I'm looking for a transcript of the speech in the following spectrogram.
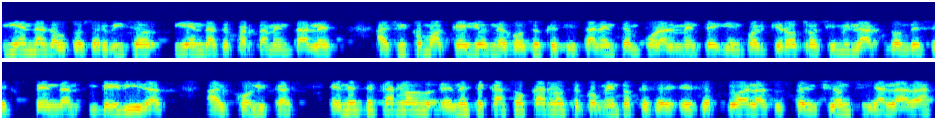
tiendas de autoservicio, tiendas departamentales, así como aquellos negocios que se instalen temporalmente y en cualquier otro similar donde se expendan bebidas alcohólicas. En este, Carlos, en este caso, Carlos, te comento que se exceptúa la suspensión señalada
